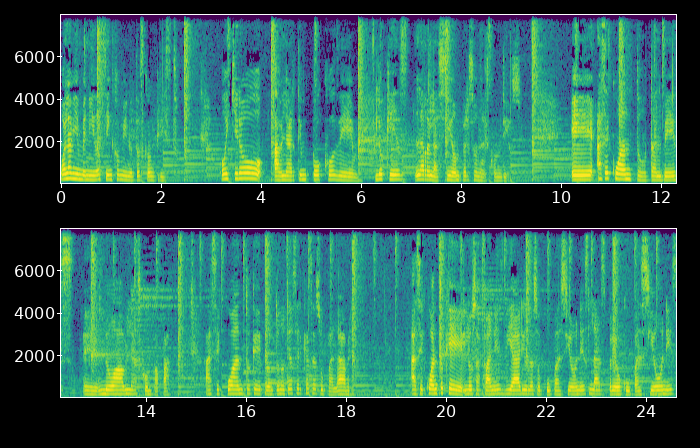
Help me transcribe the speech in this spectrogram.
Hola, bienvenido a 5 minutos con Cristo. Hoy quiero hablarte un poco de lo que es la relación personal con Dios. Eh, ¿Hace cuánto tal vez eh, no hablas con papá? ¿Hace cuánto que de pronto no te acercas a su palabra? ¿Hace cuánto que los afanes diarios, las ocupaciones, las preocupaciones,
